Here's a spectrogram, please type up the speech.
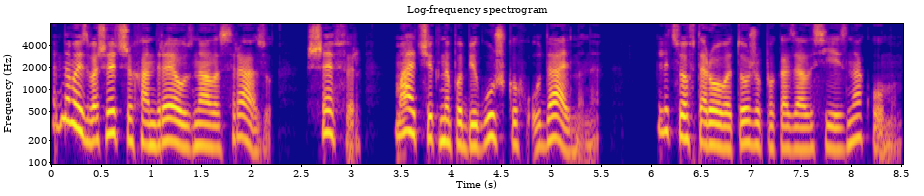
Одного из вошедших Андрея узнала сразу. Шефер, мальчик на побегушках у Дальмана. Лицо второго тоже показалось ей знакомым.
